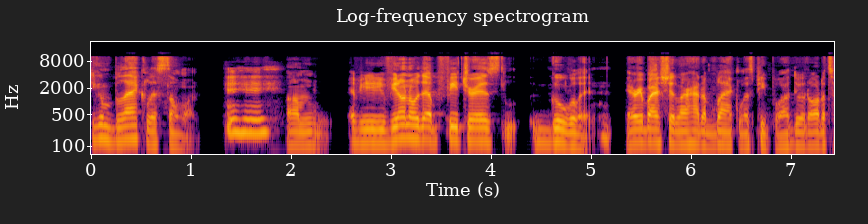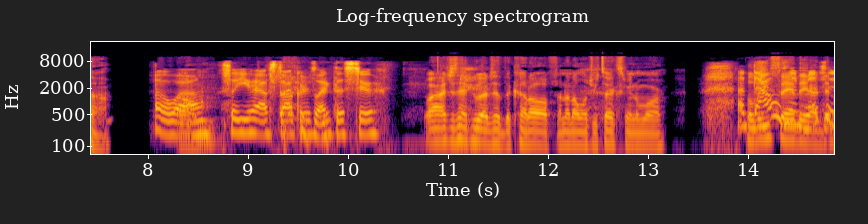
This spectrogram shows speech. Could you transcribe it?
You can blacklist someone. Mm-hmm. Um, if you if you don't know what that feature is, Google it. Everybody should learn how to blacklist people. I do it all the time. Oh wow! Um, so you have stalkers like this too? Well, I just have people I just have to cut off, and I don't want you to text me anymore. A Police say thousand messages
